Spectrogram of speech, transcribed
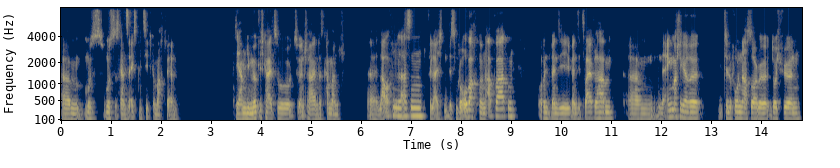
ähm, muss, muss das Ganze explizit gemacht werden. Sie haben die Möglichkeit zu, zu entscheiden, das kann man äh, laufen lassen, vielleicht ein bisschen beobachten und abwarten. Und wenn Sie, wenn Sie Zweifel haben, ähm, eine engmaschigere Telefonnachsorge durchführen.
